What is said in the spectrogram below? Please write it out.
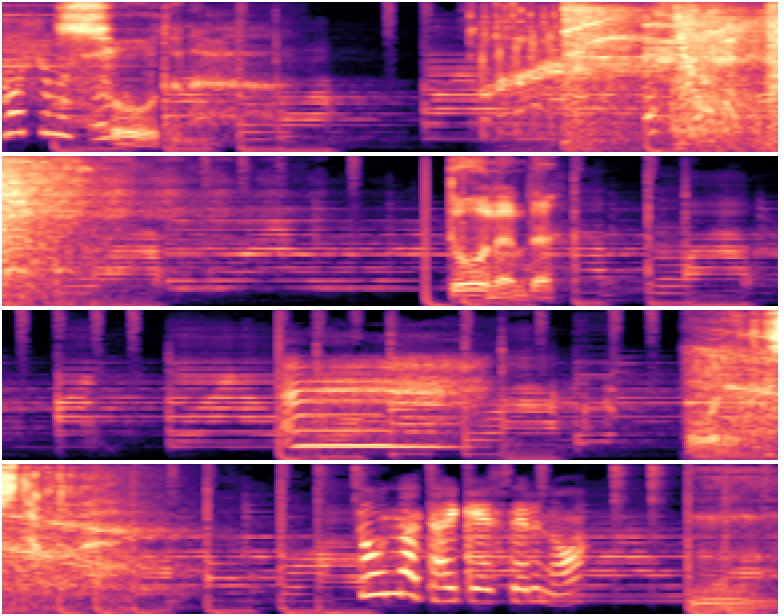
もしもしそうだな。どうなんだ？うーん俺としたことが。どんな体型してるの？うん。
